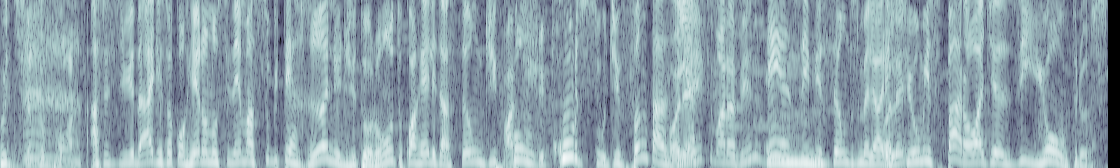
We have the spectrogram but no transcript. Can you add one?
O dia do bosque. As festividades ocorreram no cinema subterrâneo de Toronto com a realização de Ah, chique. concurso de fantasias. Olha aí que maravilha. Exibição dos melhores filmes, paródias e outros.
